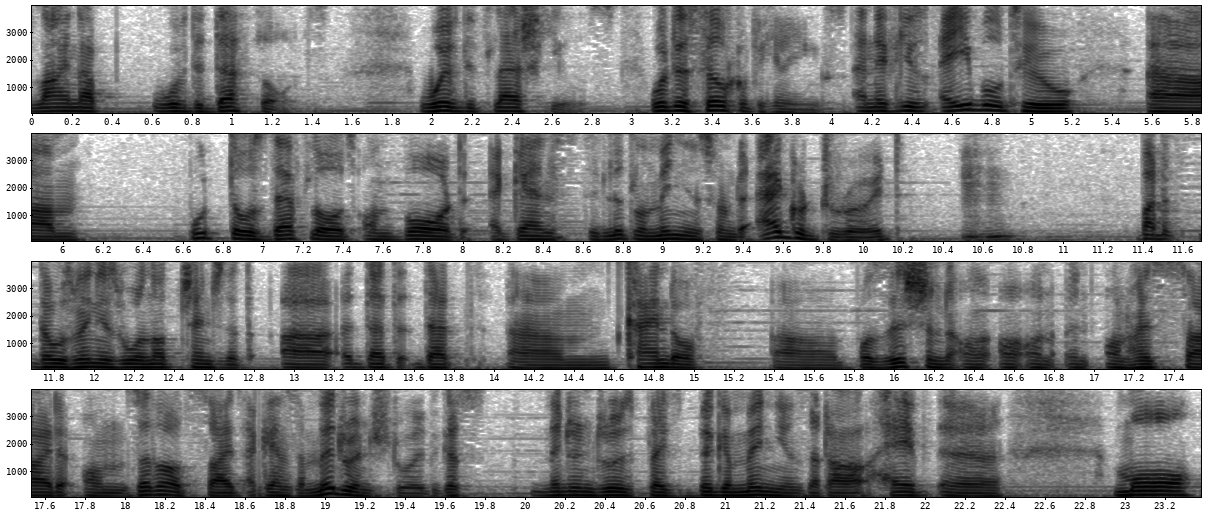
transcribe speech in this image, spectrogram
lineup with the Death Lords with the flash heals, with the Silk of Healings. And if he's able to um, put those Death Lords on board against the little minions from the aggro druid, mm-hmm. but those minions will not change that uh, that that um, kind of uh, position on, on on his side on Zetalot's side against a mid-range druid because mid-range druid plays bigger minions that are have uh, more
